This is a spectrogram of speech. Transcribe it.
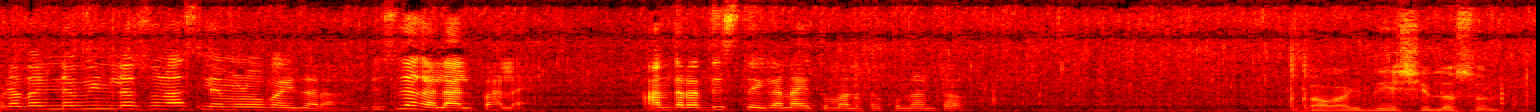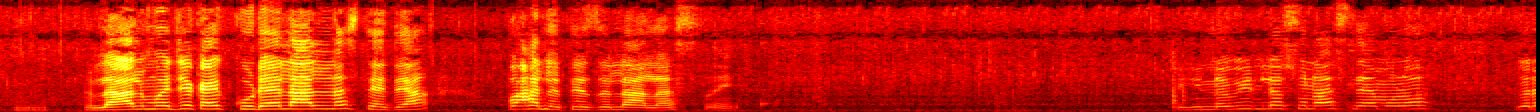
पण आता नवीन लसूण असल्यामुळं काही जरा दिसलं का लाल पालाय? अंधारात दिसतंय का नाही तुम्हाला तर कुणाला हे देशी लसूण. लाल म्हणजे काही कुड्या लाल नसत्या त्या पालं त्याचं लाल असतंय. ही नवीन लसूण असल्यामुळं जर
